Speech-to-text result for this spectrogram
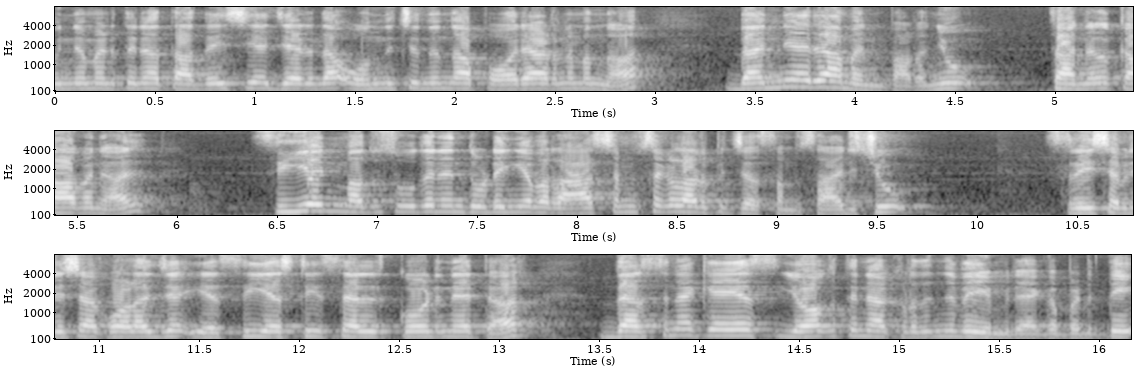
ഉന്നമനത്തിന് തദ്ദേശീയ ജനത ഒന്നിച്ചു നിന്ന് പോരാടണമെന്ന് ധന്യരാമൻ പറഞ്ഞു. തനൽ കാവനാൽ സി എൻ മധുസൂദനൻ തുടങ്ങിയവർ ആശംസകൾ അർപ്പിച്ച് സംസാരിച്ചു. Sree Shabareesha college S C S T cell coordinator Darshana K S യോഗത്തിന് കൃതജ്ഞതയും രേഖപ്പെടുത്തി.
